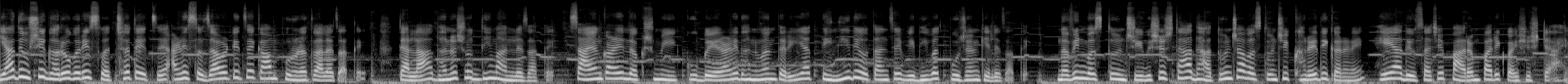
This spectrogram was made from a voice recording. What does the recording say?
या दिवशी घरोघरी स्वच्छतेचे आणि सजावटीचे काम पूर्णत्वाला जाते. त्याला धनशुद्धी मानले जाते. सायंकाळी लक्ष्मी कुबेर आणि धन्वंतरी या तिन्ही देवतांचे विधिवत पूजन केले जाते. नवीन वस्तूंची विशेषतः धातूंच्या वस्तूंची खरेदी करणे हे या दिवसाचे पारंपरिक वैशिष्ट्य आहे.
